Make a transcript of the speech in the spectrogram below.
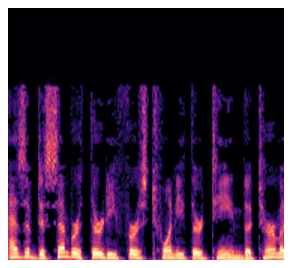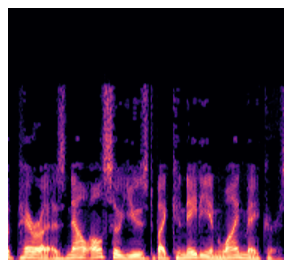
As of December 31, 2013 the term apera is now also used by Canadian winemakers.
